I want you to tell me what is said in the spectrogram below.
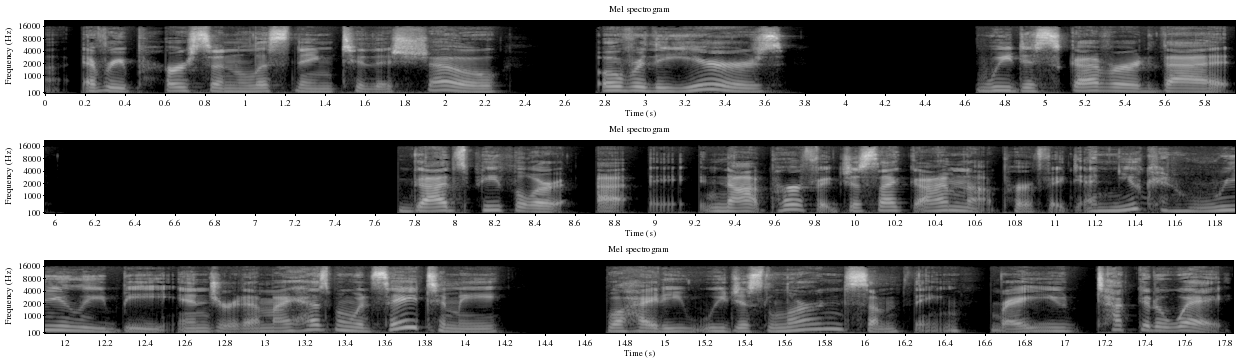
uh, every person listening to this show, over the years, we discovered that God's people are uh, not perfect, just like I'm not perfect. And you can really be injured. And my husband would say to me, Well, Heidi, we just learned something, right? You tuck it away.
